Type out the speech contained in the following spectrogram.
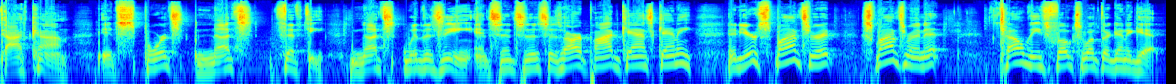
com. It's Sports Nutz 50. Nuts with a Z. And since this is our podcast, Kenny, and you're sponsor it, sponsoring it, tell these folks what they're going to get.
